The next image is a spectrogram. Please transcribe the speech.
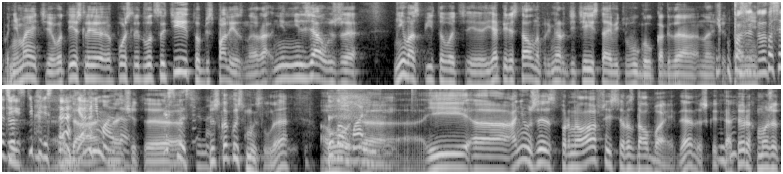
Понимаете? Вот если после 20, то бесполезно. Нельзя уже не воспитывать. Э, Я перестал, например, детей ставить в угол, когда, значит, После они- 20. После 20 перестали. Да, Я понимаю, значит, да. э, Бессмысленно. Ну, с какой смысл, да? Угол маленький. э, И э, они уже сформировавшиеся раздолбаи, да, так сказать, которых может,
